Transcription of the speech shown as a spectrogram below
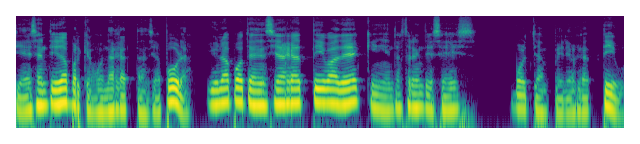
tiene sentido porque es una reactancia pura. Y una potencia reactiva de 536 voltiamperios reactivo.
